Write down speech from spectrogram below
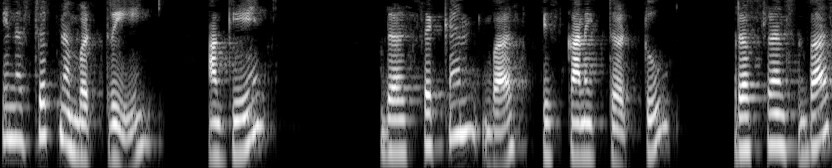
In a step number 3, again the second bus is connected to reference bus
